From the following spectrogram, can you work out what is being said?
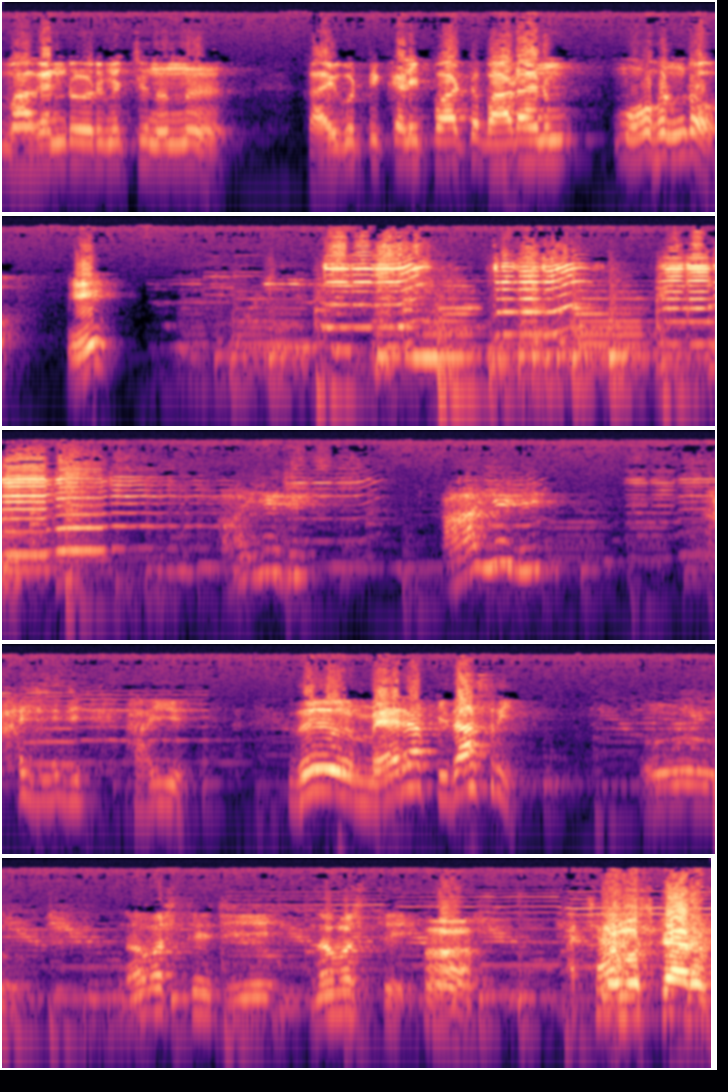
മകന്റെ ഒരുമിച്ച് നിന്ന് കൈകുട്ടിക്കളിപ്പാട്ട് പാടാനും മോഹുണ്ടോ ഏ? ഇത് മേരാ പിതാശ്രീ. ഓ നമസ്തേ ജി നമസ്തേ. നമസ്കാരം.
